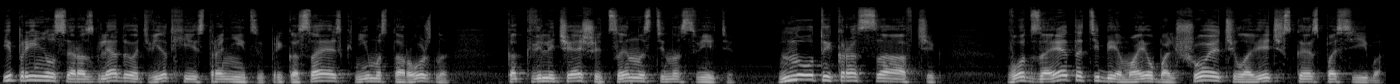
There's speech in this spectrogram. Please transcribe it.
и принялся разглядывать ветхие страницы, прикасаясь к ним осторожно – как к величайшей ценности на свете. «Ну ты красавчик! Вот за это тебе мое большое человеческое спасибо!»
